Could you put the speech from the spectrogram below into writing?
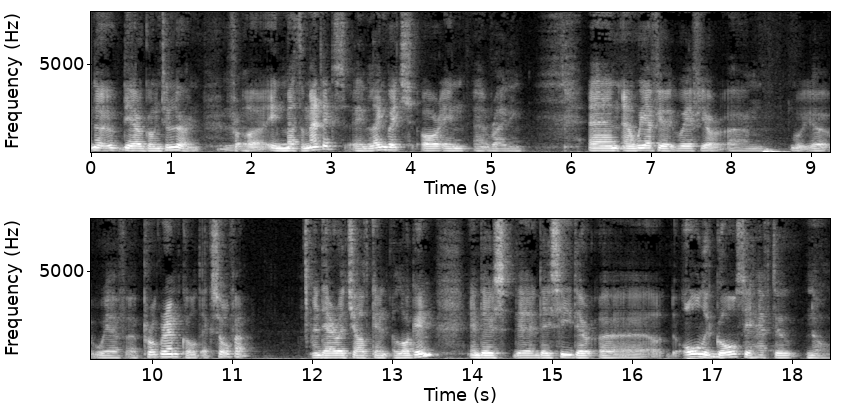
no, they are going to learn for, uh, in mathematics, in language, or in uh, writing. And uh, we have your, we have your um, we, we have a program called Exova, and there a child can log in, and there's they, they see their uh, all the goals they have to know.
